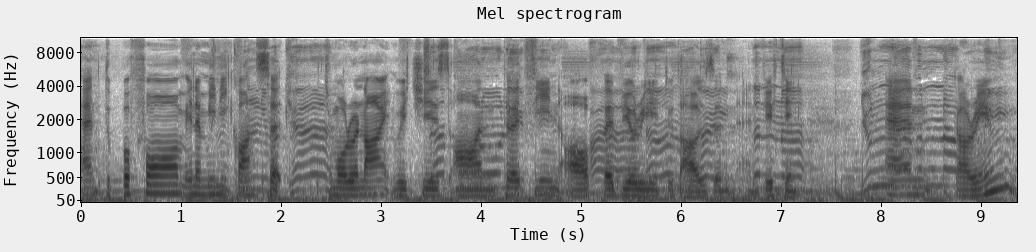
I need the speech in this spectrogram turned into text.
and to perform in a mini concert tomorrow night, which is on 13th of February 2015. And Kareem,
